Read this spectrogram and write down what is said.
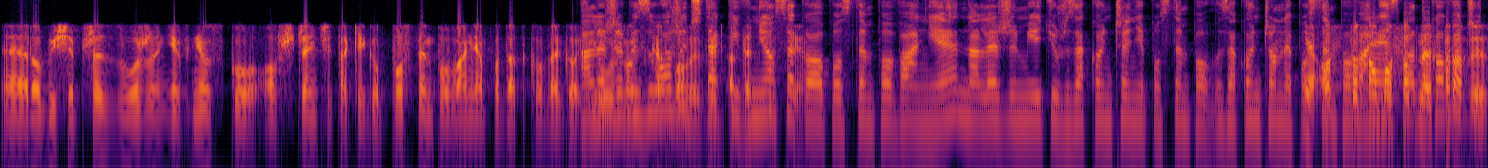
e, robi się przez złożenie wniosku o wszczęcie takiego postępowania podatkowego Ale i żeby złożyć taki wniosek o postępowanie, należy mieć już zakończenie postępo- zakończone Nie, postępowanie to są osobne sprawy.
